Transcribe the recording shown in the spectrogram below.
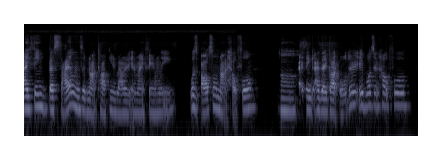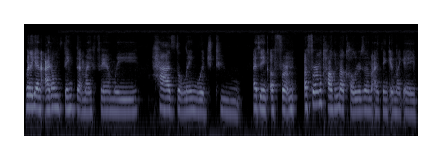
I think the silence of not talking about it in my family was also not helpful. Uh, I think as I got older, it wasn't helpful. But again, I don't think that my family has the language to, I think, affirm affirm talking about colorism. I think in like a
